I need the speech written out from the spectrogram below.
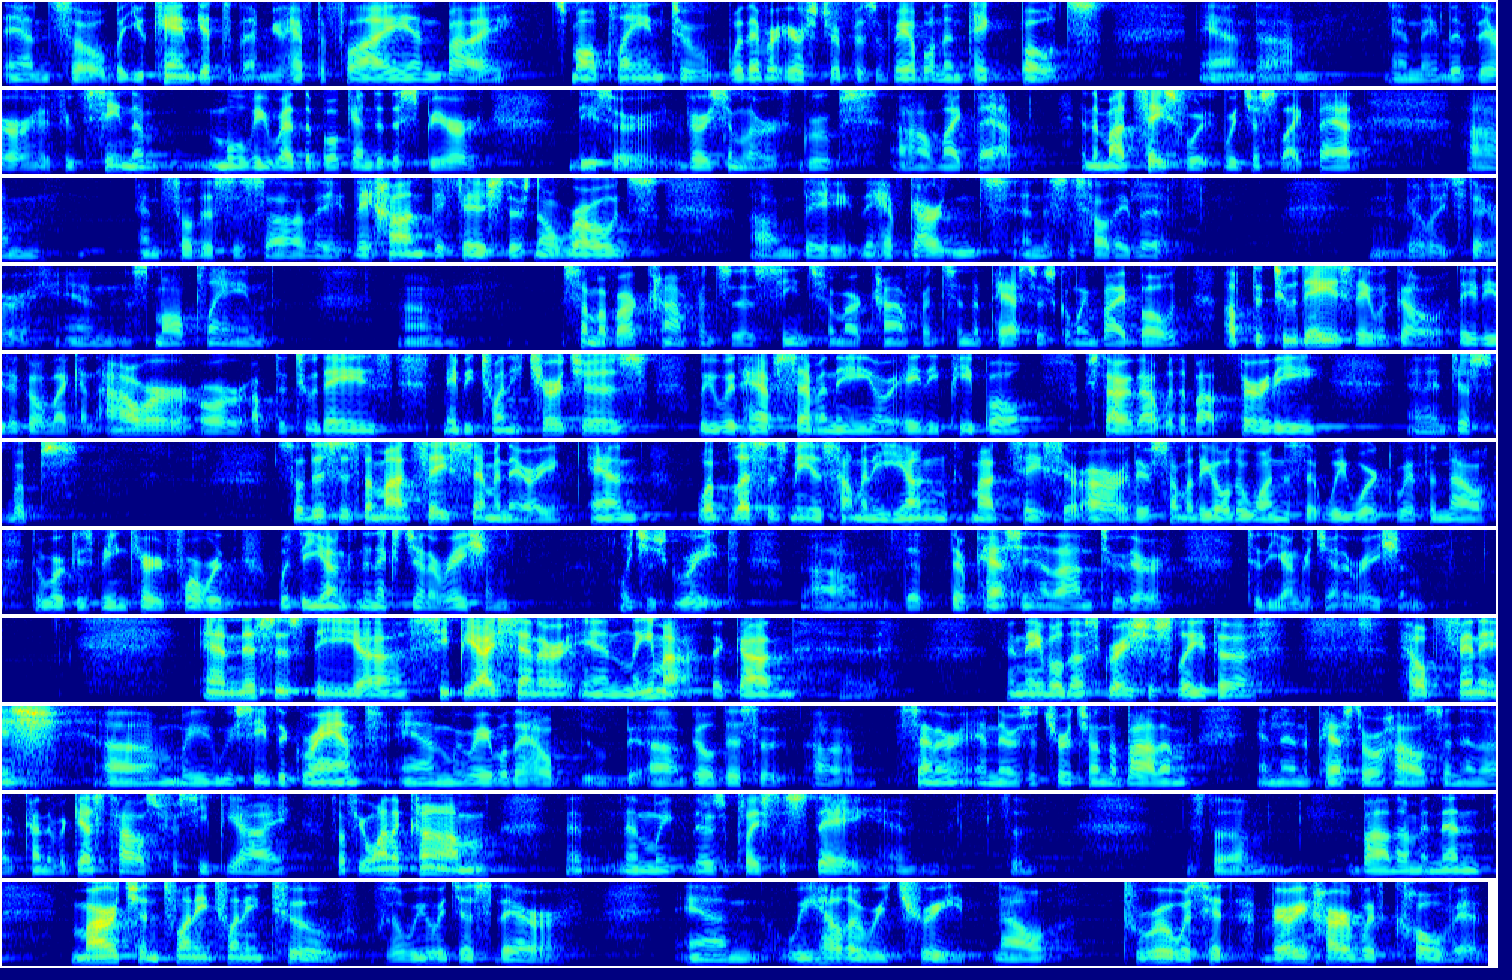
and so, but you can't get to them. You have to fly in by small plane to whatever airstrip is available and then take boats. And, um, and they live there. If you've seen the movie, read the book, End of the Spear, these are very similar groups uh, like that. And the Matses were, were just like that. Um, and so this is, uh, they, they hunt, they fish, there's no roads, um, they, they have gardens, and this is how they live in the village there and a small plane. Um, some of our conferences, scenes from our conference, and the pastors going by boat. Up to two days they would go. They'd either go like an hour or up to two days, maybe 20 churches. We would have 70 or 80 people. Started out with about 30, and it just, whoops. So this is the Matses Seminary, and what blesses me is how many young Matses there are. There's some of the older ones that we worked with, and now the work is being carried forward with the young, the next generation, which is great uh, that they're passing it on to their to the younger generation. And this is the uh, CPI Center in Lima that God enabled us graciously to help finish um, we received a grant and we were able to help uh, build this uh, uh, center. And there's a church on the bottom, and then a pastoral house, and then a kind of a guest house for CPI. So if you want to come, then we, there's a place to stay. And a, it's the bottom. And then March in 2022, so we were just there, and we held a retreat. Now, Peru was hit very hard with COVID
